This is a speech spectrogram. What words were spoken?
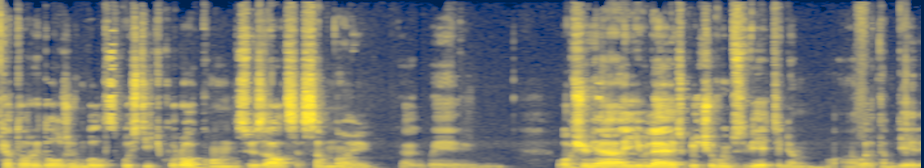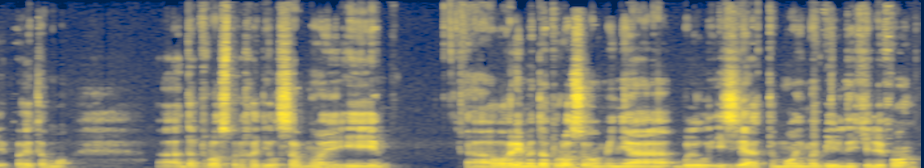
который должен был спустить курок, он связался со мной, как бы, в общем, я являюсь ключевым свидетелем в этом деле, поэтому допрос проходил со мной, и во время допроса у меня был изъят мой мобильный телефон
